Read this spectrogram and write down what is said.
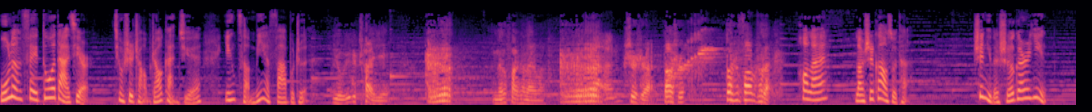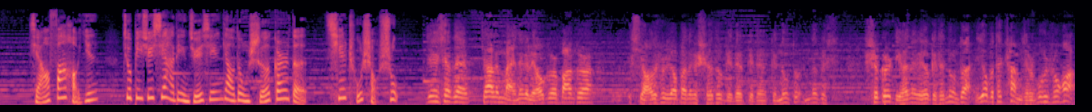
无论费多大劲儿，就是找不着感觉，音怎么也发不准。有一个颤音，能发出来吗？试试。当时，当时发不出来。后来老师告诉他。是你的舌根硬，想要发好音，就必须下定决心要动舌根的切除手术。因为现在家里买那个辽歌、八哥，小的时候要把那个舌头给它、给它、给弄断，那个舌根底下那个要给它弄断，要不它唱不起来，不会说话。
